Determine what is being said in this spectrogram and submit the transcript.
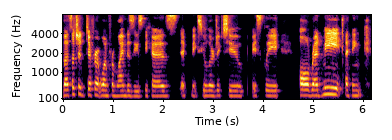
that's such a different one from Lyme disease because it makes you allergic to basically all red meat. I think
